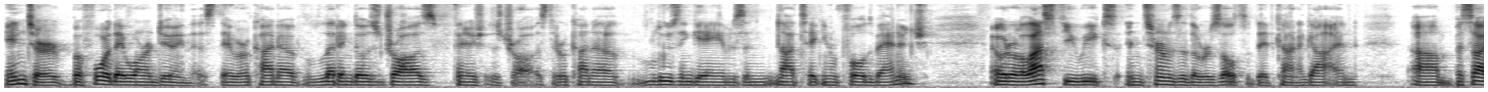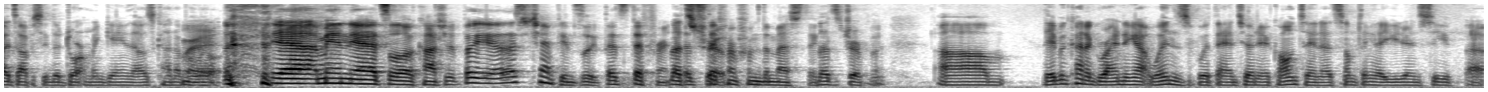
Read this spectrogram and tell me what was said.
Inter, before they weren't doing this, they were kind of letting those draws finish as draws. They were kind of losing games and not taking full advantage. And over the last few weeks, in terms of the results that they've kind of gotten, um, besides obviously the Dortmund game, that was kind of a little. yeah, I mean, yeah, it's a little controversial, but yeah, that's Champions League. That's different. That's That's, different from domestic. That's different. Um, they've been kind of grinding out wins with Antonio Conte, and that's something that you didn't see uh,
